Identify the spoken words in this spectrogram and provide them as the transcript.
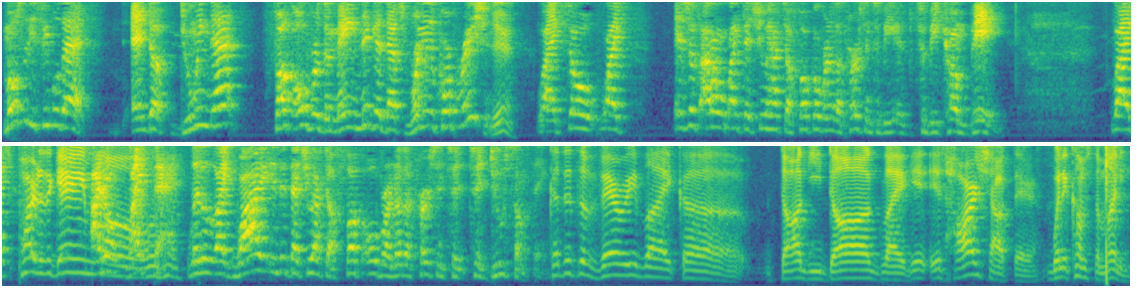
Most of these people that end up doing that fuck over the main nigga that's running the corporation. Yeah. Like so, like it's just I don't like that you have to fuck over another person to be to become big. Like it's Part of the game. I don't though. like that. Little like why is it that you have to fuck over another person to to do something? Cause it's a very like uh doggy dog. Like it, it's harsh out there when it comes to money.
